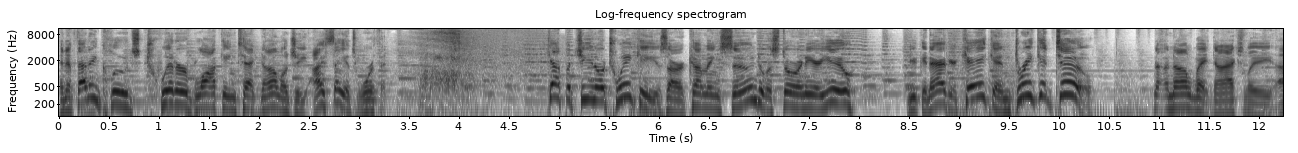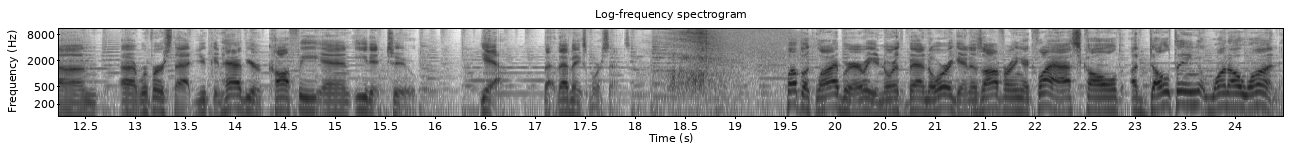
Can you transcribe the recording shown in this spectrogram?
And if that includes Twitter blocking technology, I say it's worth it. Cappuccino Twinkies are coming soon to a store near you. You can have your cake and drink it too. No, no wait, no, actually, um, uh, reverse that. You can have your coffee and eat it too. Yeah, that, that makes more sense. Public Library in North Bend, Oregon is offering a class called Adulting 101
